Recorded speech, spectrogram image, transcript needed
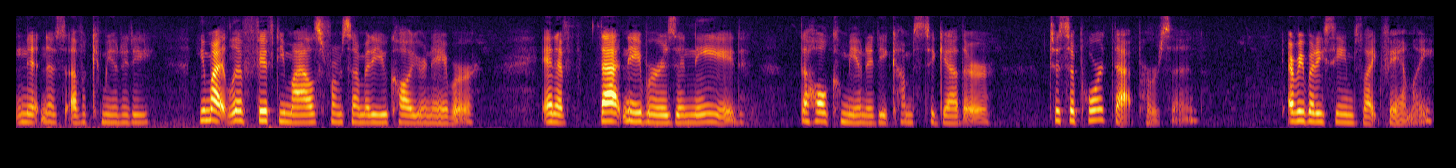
knitness of a community. You might live 50 miles from somebody you call your neighbor. And if that neighbor is in need, the whole community comes together to support that person everybody seems like family.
